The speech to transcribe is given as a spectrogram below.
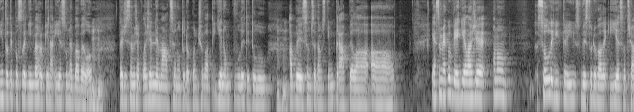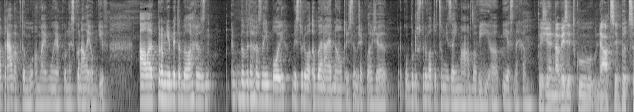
mě to ty poslední dva roky na ISu nebavilo, mm-hmm. takže jsem řekla, že nemá cenu to dokončovat jenom kvůli titulu, mm-hmm. aby jsem se tam s tím trápila a já jsem jako věděla, že ono jsou lidi, kteří vystudovali IS a třeba práva k tomu a mají mu jako neskonalý obdiv, ale pro mě by to byla hrozn, byl by to hrozný boj vystudovat oboje najednou, takže jsem řekla, že jako budu studovat to, co mě zajímá a baví a IS nechám. Takže na vizitku dát si BC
